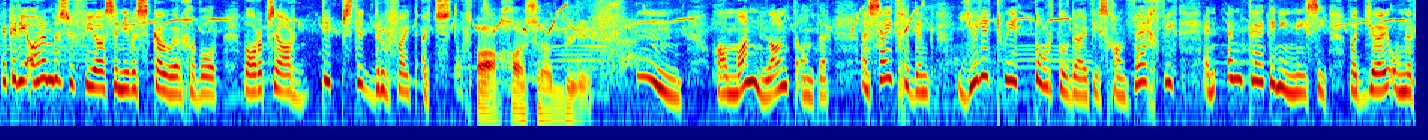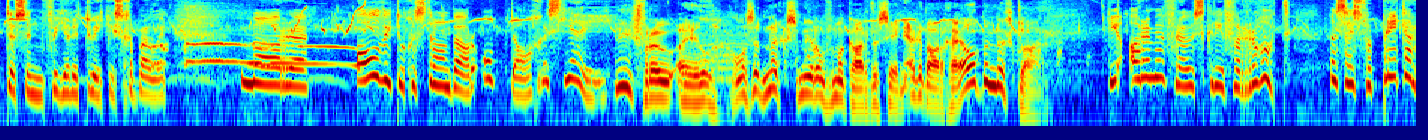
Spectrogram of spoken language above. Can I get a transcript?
Ek het die arme Sofia se nuwe skouer geworp waarop sy haar diepste droefheid uitstort. Ag, asseblief. Haar man land amper en sy het gedink julle twee tortelduifies gaan wegvlieg en intrek in die nesie wat jy ondertussen vir julle tweetjies gebou het. Maar uh, al wie toe gisterand by haar opdaag is jy. Die vrou Eil, ons het niks meer om vir mekaar te sê nie. Ek het haar gehelp en dis klaar. Die arme vrou skree verraad en sy's verpletter.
